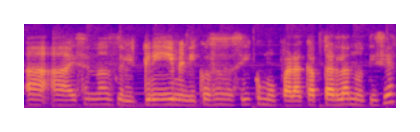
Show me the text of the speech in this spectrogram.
a, escenas del crimen y cosas así como para captar la noticia.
